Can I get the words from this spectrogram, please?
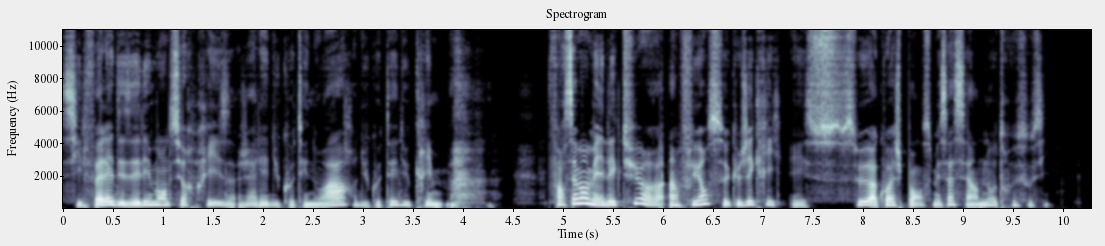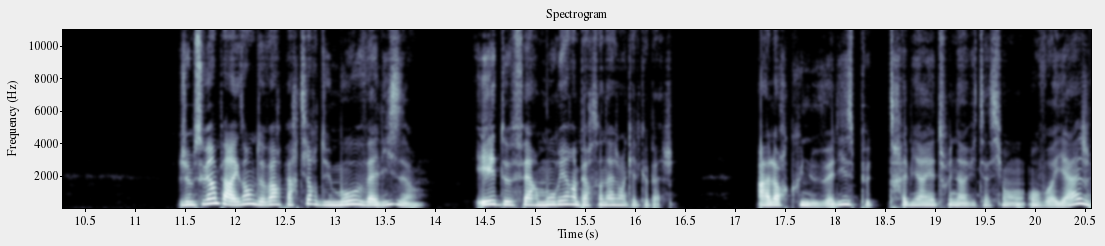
s'il fallait des éléments de surprise, j'allais du côté noir, du côté du crime. Forcément, mes lectures influencent ce que j'écris et ce à quoi je pense, mais ça, c'est un autre souci. Je me souviens par exemple de voir partir du mot valise et de faire mourir un personnage en quelques pages. alors qu'une valise peut très bien être une invitation au voyage.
